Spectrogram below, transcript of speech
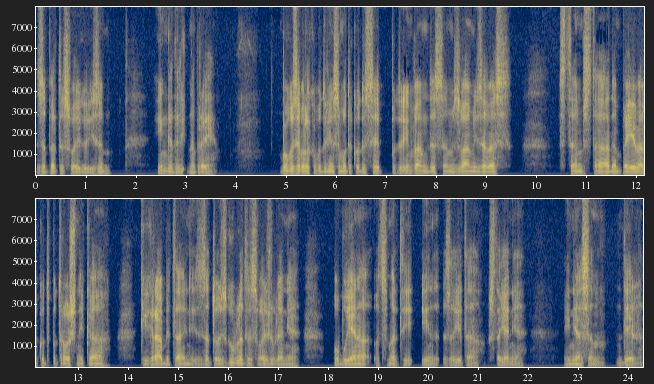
zaprt v svoj egoizem in ga deliti naprej. Bogu se pa lahko podarim samo tako, da se podarim vam, da sem z vami za vas. S tem sta Adam in Eva kot potrošnika, ki grabita in zato izgubljata svoje življenje, obujena od smrti in zajeta v stajanje. In jaz sem del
